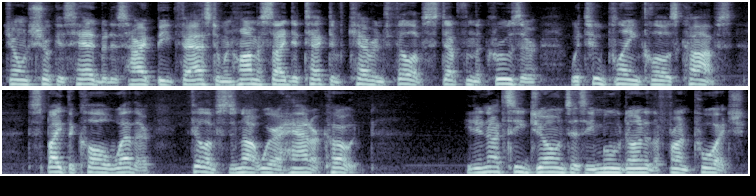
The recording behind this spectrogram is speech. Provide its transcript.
Jones shook his head, but his heart beat faster when homicide detective Kevin Phillips stepped from the cruiser with two plainclothes cops. Despite the cold weather, Phillips did not wear a hat or coat. He did not see Jones as he moved onto the front porch.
